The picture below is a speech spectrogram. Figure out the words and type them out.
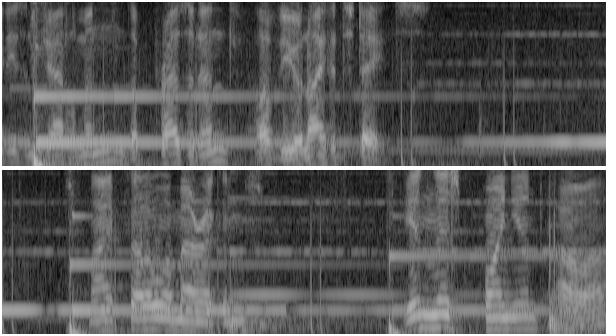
Ladies and gentlemen, the President of the United States. My fellow Americans, in this poignant hour,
